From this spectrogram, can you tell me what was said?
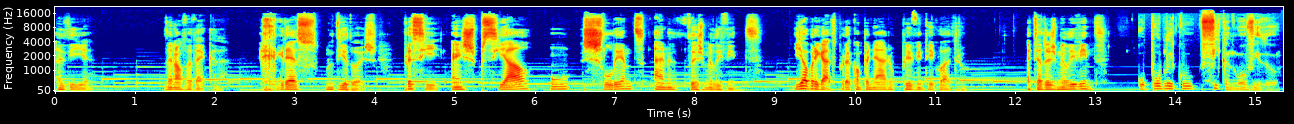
a dia da nova década. Regresso no dia 2. Para si, em especial, um excelente ano de 2020. E obrigado por acompanhar o P24. Até 2020. O público fica no ouvido.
